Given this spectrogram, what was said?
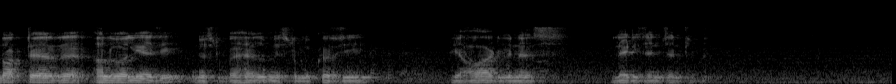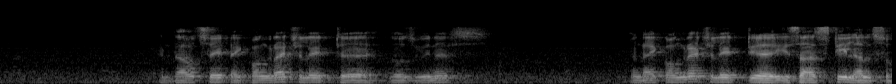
Dr. Alu Ahluwaliaji, Mr. Bahl, Mr. Mukherjee, the award winners, ladies and gentlemen. At the outset, I congratulate uh, those winners and I congratulate uh, Steel also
